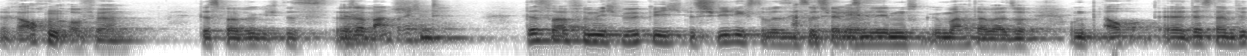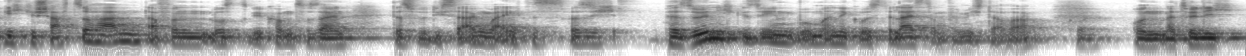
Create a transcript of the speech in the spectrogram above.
Rauchen aufhören. Das war wirklich das. Das war äh, bahnbrechend? das war für mich wirklich das Schwierigste, was ich Ach, bisher in meinem Leben gemacht habe. Also und auch äh, das dann wirklich geschafft zu haben, davon losgekommen zu sein, das würde ich sagen, war eigentlich das, was ich persönlich gesehen, wo meine größte Leistung für mich da war. Cool. Und natürlich,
